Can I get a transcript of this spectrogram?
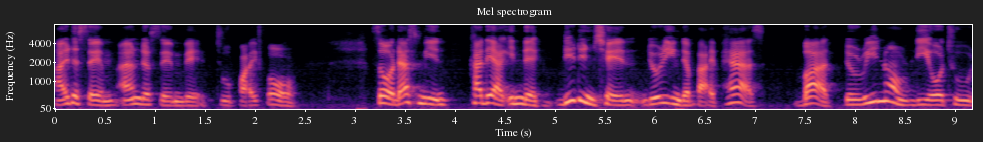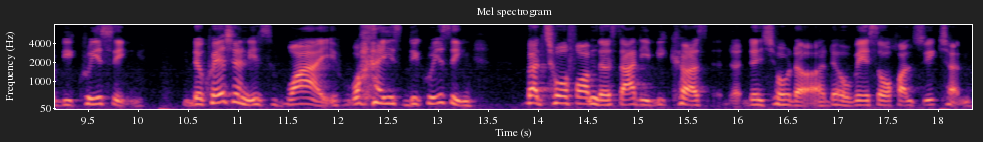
I the same. I'm the same way, 2.4. So that means cardiac index didn't change during the bypass, but the renal DO2 decreasing. The question is why? Why is decreasing? but show from the study because they show the, the vasoconstriction.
